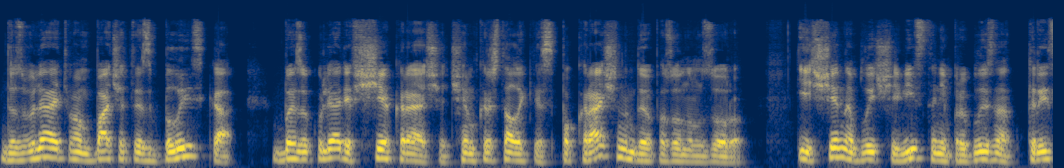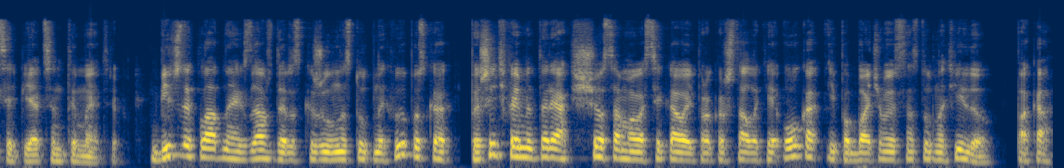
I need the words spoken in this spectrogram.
дозволяють вам бачити зблизька без окулярів ще краще, чим кришталики з покращеним діапазоном зору. І ще на ближчій відстані приблизно 35 см. Більш докладно, як завжди, розкажу в наступних випусках. Пишіть в коментарях, що саме вас цікавить про кришталики ока, і побачимось в наступних відео. Пока!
